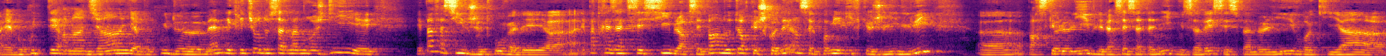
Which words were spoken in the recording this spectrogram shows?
il y a beaucoup de termes indiens, il y a beaucoup de, même l'écriture de Salman Rushdie est, pas facile, je trouve. Elle est, elle est pas très accessible. Alors c'est pas un auteur que je connais, hein, c'est le premier livre que je lis de lui. Euh, parce que le livre Les versets sataniques, vous savez, c'est ce fameux livre qui a euh,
